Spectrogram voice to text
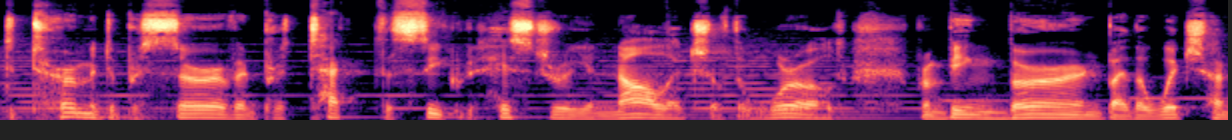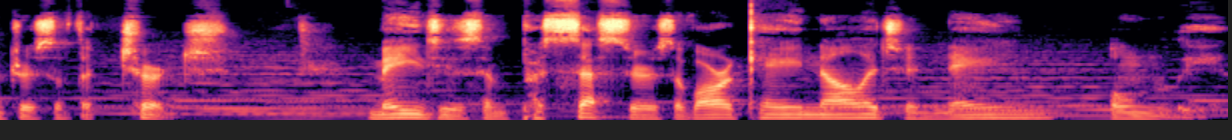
determined to preserve and protect the secret history and knowledge of the world from being burned by the witch hunters of the church. Mages and possessors of arcane knowledge in name only.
